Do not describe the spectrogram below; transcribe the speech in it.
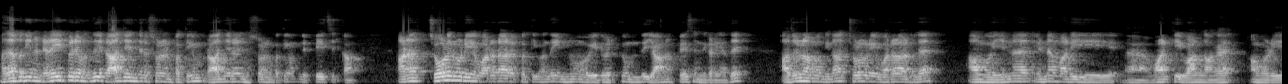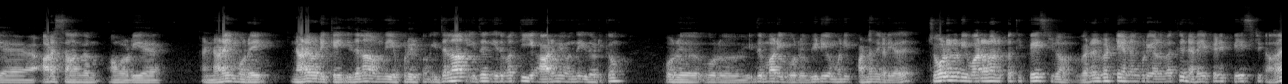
அதை பார்த்தீங்கன்னா நிறைய பேர் வந்து ராஜேந்திர சோழன் பற்றியும் ராஜேந்திர சோழன் பற்றியும் வந்து பேசியிருக்காங்க. ஆனால் சோழனுடைய வரலாறை பற்றி வந்து இன்னும் இது வரைக்கும் வந்து யாரும் பேசுனது கிடையாது. அதுவும் இல்லாமல் பார்த்தீங்கன்னா சோழனுடைய வரலாறுல அவங்க என்ன என்ன மாதிரி வாழ்க்கை வாழ்ந்தாங்க அவங்களுடைய அரசாங்கம் அவங்களுடைய நடைமுறை நடவடிக்கை இதெல்லாம் வந்து எப்படி இருக்கும்? இதெல்லாம் இது இதை பற்றி யாருமே வந்து இது வரைக்கும் ஒரு ஒரு இது மாதிரி ஒரு வீடியோ மாதிரி பண்ணது கிடையாது. சோழனுடைய வரலாறு பற்றி பேசியிருக்காங்க விரல் வெட்டு எண்ணக்கூடிய அளவுக்கு நிறைய பேர் பேசியிருக்காங்க.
